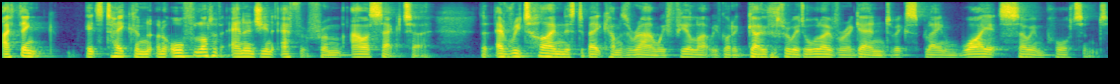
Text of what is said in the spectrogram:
I think it's taken an awful lot of energy and effort from our sector that every time this debate comes around, we feel like we've got to go through it all over again to explain why it's so important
